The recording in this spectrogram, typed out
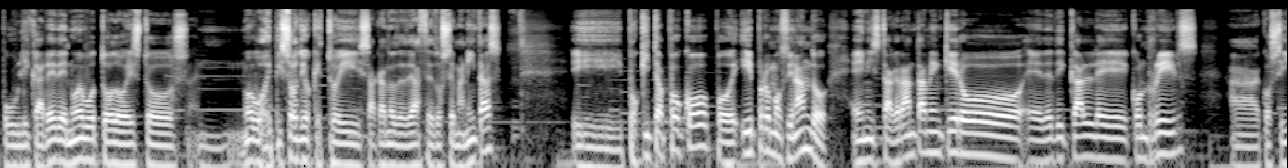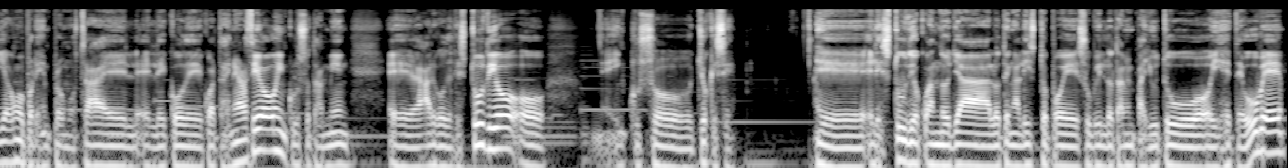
publicaré de nuevo todos estos nuevos episodios que estoy sacando desde hace dos semanitas. Y poquito a poco, pues ir promocionando. En Instagram también quiero eh, dedicarle con Reels a cosillas como por ejemplo mostrar el, eco de cuarta generación, incluso también eh, algo del estudio o incluso yo qué sé, eh, el estudio cuando ya lo tenga listo, pues subirlo también para YouTube o IGTV.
